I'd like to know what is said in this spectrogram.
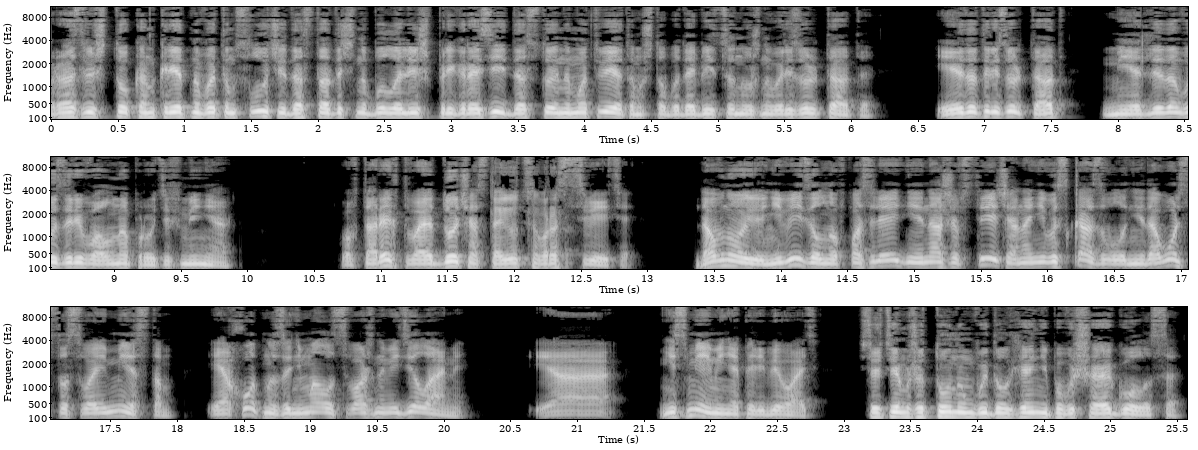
Разве что конкретно в этом случае достаточно было лишь пригрозить достойным ответом, чтобы добиться нужного результата. И этот результат медленно вызревал напротив меня. Во-вторых, твоя дочь остается в расцвете. Давно ее не видел, но в последние наши встречи она не высказывала недовольства своим местом и охотно занималась важными делами. Я... Не смей меня перебивать. Все тем же тоном выдал я, не повышая голоса.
